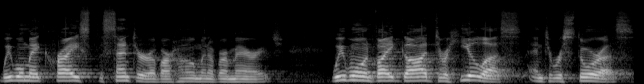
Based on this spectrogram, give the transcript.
we will make Christ the center of our home and of our marriage. We will invite God to heal us and to restore us.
